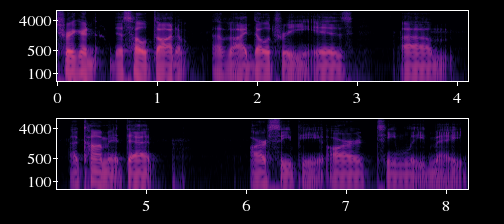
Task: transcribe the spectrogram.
triggered this whole thought of, of idolatry is um, a comment that our CP, our team lead, made.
